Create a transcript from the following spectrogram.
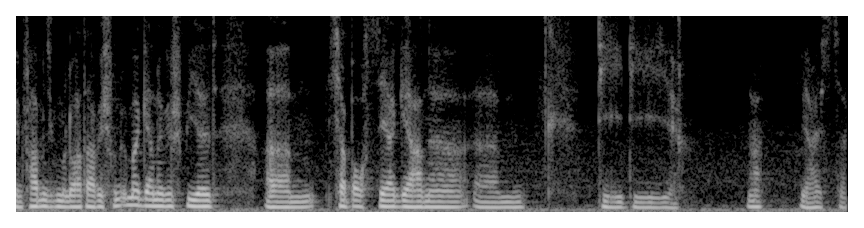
den Farming Simulator habe ich schon immer gerne gespielt. Ähm, ich habe auch sehr gerne ähm, die, die wie heißt sie?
